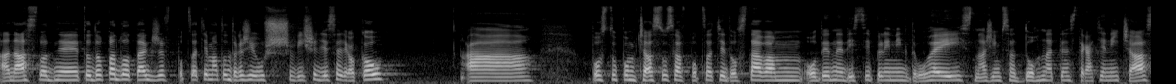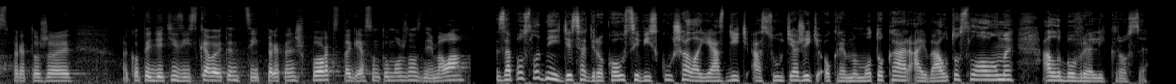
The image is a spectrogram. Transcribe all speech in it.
a následne to dopadlo tak, že v podstate ma to drží už vyše 10 rokov a postupom času sa v podstate dostávam od jednej disciplíny k druhej, snažím sa dohnať ten stratený čas, pretože ako tie deti získavajú ten cít pre ten šport, tak ja som tu možnosť nemala. Za posledných 10 rokov si vyskúšala jazdiť a súťažiť okrem motokár aj v autoslalome alebo v rallycrosse.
